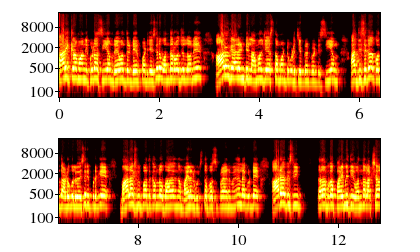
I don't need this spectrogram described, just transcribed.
కార్యక్రమాన్ని కూడా సీఎం రేవంత్ రెడ్డి ఏర్పాటు చేశారు. వంద రోజుల్లోనే ఆరు గ్యారంటీలు అమలు చేస్తామంటూ కూడా చెప్పినటువంటి సీఎం ఆ దిశగా కొంత అడుగులు వేశారు. ఇప్పటికే మహాలక్ష్మి పథకంలో భాగంగా మహిళలకు ఉచిత బస్సు ప్రయాణమైనా లేకుంటే ఆరోగ్యశ్రీ దాదాపుగా పరిమితి వంద లక్షల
